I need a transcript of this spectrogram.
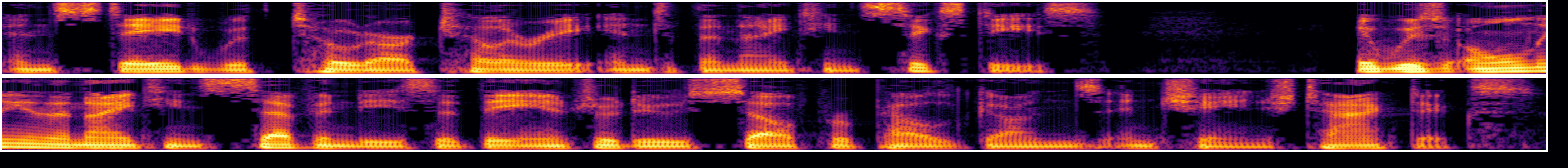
and stayed with towed artillery into the 1960s. It was only in the 1970s that they introduced self propelled guns and changed tactics.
